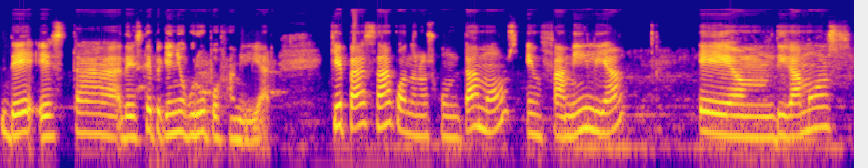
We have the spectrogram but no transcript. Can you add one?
de, esta, de este pequeño grupo familiar. ¿Qué pasa cuando nos juntamos en familia, em, digamos,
